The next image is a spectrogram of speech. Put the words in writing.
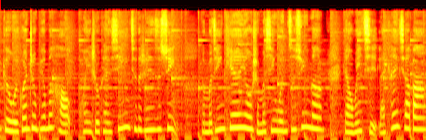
各位观众朋友们好，欢迎收看新一期的晨星资讯。那么今天又有什么新闻资讯呢？让我们一起来看一下吧。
